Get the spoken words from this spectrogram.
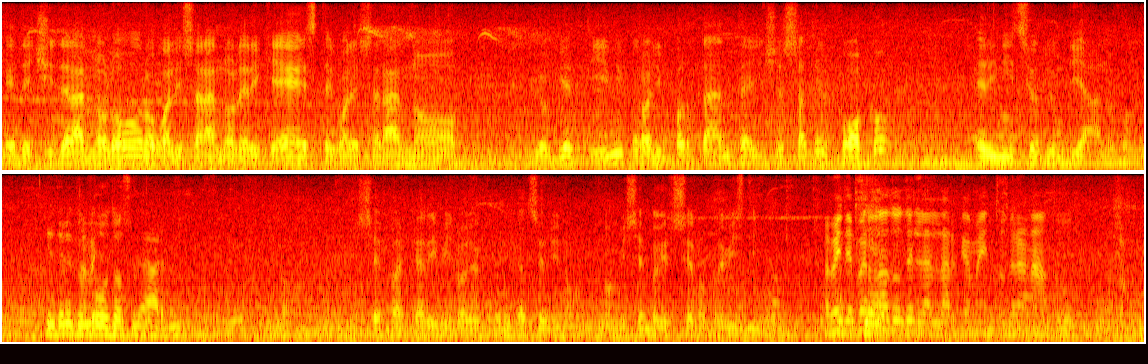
e decideranno loro quali saranno le richieste, quali saranno gli obiettivi, però l'importante è il cessate il fuoco e l'inizio di un dialogo. Chiederete un voto sulle armi? No, mi sembra che arrivino le comunicazioni, non, non mi sembra che ci siano previsti voti. Avete parlato dell'allargamento della Nato?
